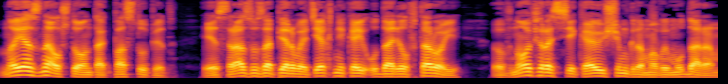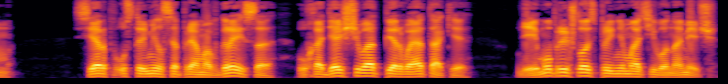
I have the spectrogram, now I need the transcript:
Но я знал, что он так поступит, и сразу за первой техникой ударил второй, вновь рассекающим громовым ударом. Серп устремился прямо в Грейса, уходящего от первой атаки, и ему пришлось принимать его на меч.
